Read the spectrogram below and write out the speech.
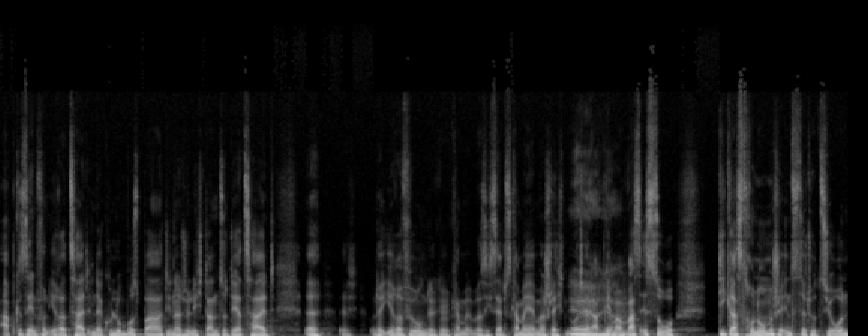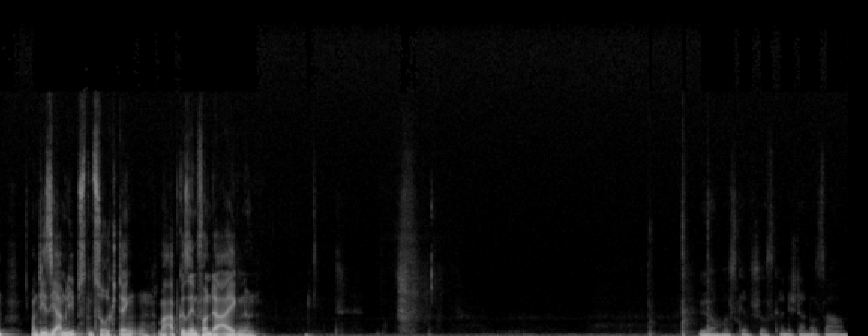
abgesehen von Ihrer Zeit in der Columbus Bar, die natürlich dann zu der Zeit äh, unter Ihrer Führung, man, über sich selbst kann man ja immer schlecht ein Urteil ja, abgeben, ja. aber was ist so die gastronomische Institution, an die Sie am liebsten zurückdenken, mal abgesehen von der eigenen? Ja, was gibt's, was könnte ich da noch sagen?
